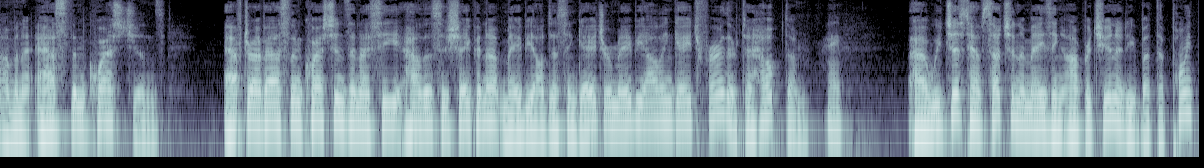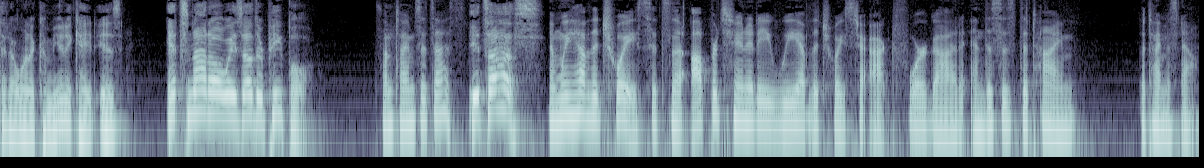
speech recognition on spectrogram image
I'm going to ask them questions. After I've asked them questions and I see how this is shaping up, maybe I'll disengage or maybe I'll engage further to help them. Right. Uh, we just have such an amazing opportunity, but the point that I want to communicate is it's not always other people, Sometimes it's us. it's us. And we have the choice. It's an opportunity. We have the choice to act for God. And this is the time. The time is now.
